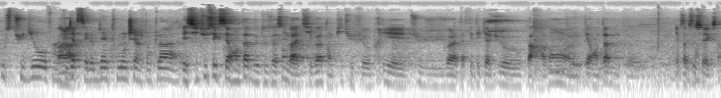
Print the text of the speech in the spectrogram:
coup. Studio, enfin, Voilà. je veux dire, c'est le bien que tout le monde cherche. Donc là, Et si tu sais que c'est rentable, de toute façon, bah t'y vas, tant pis, tu fais au prix et tu voilà, as fait tes calculs auparavant, tu es rentable, donc il n'y a pas de souci avec ça.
